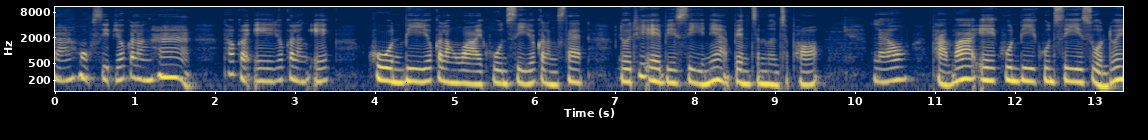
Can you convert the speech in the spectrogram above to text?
คะ 60 ยกกำลัง 5 เท่ากับ a ยกกำลัง x คูณ b ยกกำลัง y คูณ c ยกกำลัง z โดยที่ a b c เนี่ย เป็นจำนวนเฉพาะ แล้วถามว่า a คูณ b คูณ c ส่วนด้วย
